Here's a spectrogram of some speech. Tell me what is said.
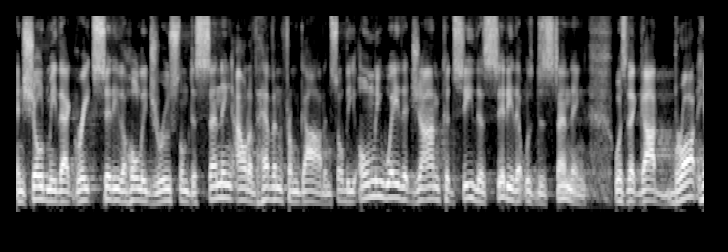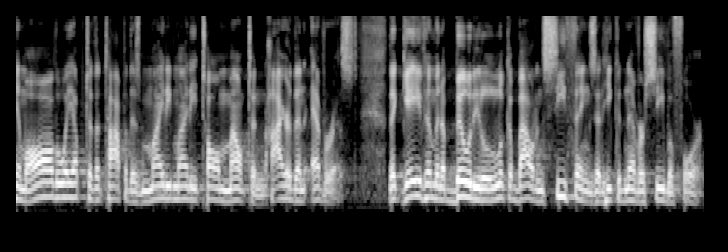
and showed me that great city, the holy Jerusalem, descending out of heaven from God. And so the only way that John could see this city that was descending was that God brought him all the way up to the top of this mighty, mighty tall mountain, higher than Everest, that gave him an ability to look about and see things that he could never see before.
